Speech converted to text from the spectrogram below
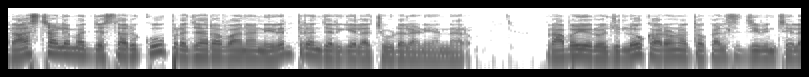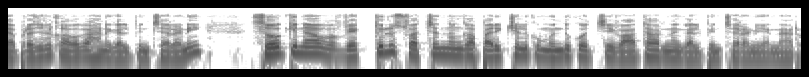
రాష్ట్రాల మధ్య సరుకు ప్రజా రవాణా నిరంతరం జరిగేలా చూడాలని అన్నారు. రాబోయే రోజుల్లో కరోనాతో కలిసి జీవించేలా ప్రజలకు అవగాహన కల్పించాలని సోకిన వ్యక్తులు స్వచ్ఛందంగా పరీక్షలకు ముందుకొచ్చే వాతావరణం కల్పించాలని అన్నారు.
